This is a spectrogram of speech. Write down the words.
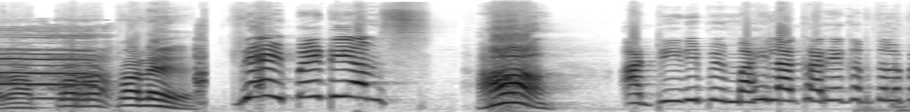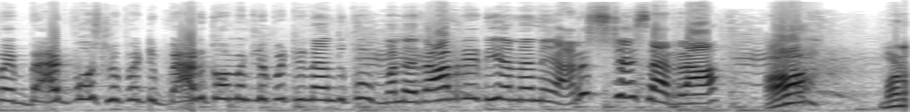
రప్ప రప్పలే రేయ్ పేటిఎంస్ ఆ, ఆ టీడీపీ మహిళా కార్యకర్తలపై బ్యాడ్ పోస్టులు పెట్టి బ్యాడ్ కామెంట్లు పెట్టినందుకు మన రామరెడ్డి అన్నని అరెస్ట్ చేశారా ఆ, మన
